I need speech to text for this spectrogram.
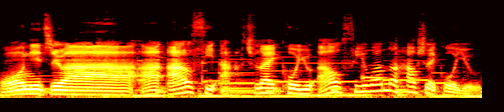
こんにちは。あ、Alcy, あ、should I call you Alcy one or how should I call you?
